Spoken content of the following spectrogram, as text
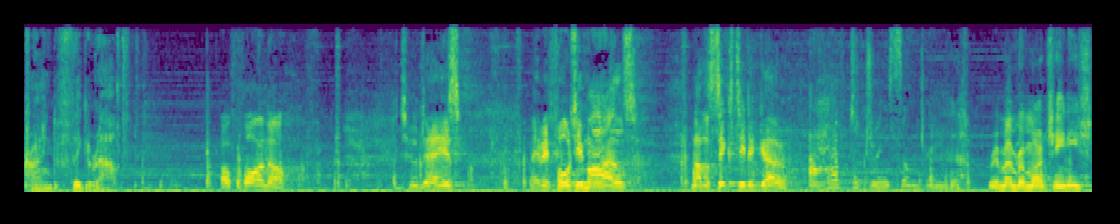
trying to figure out. How far now? Two days, maybe 40 miles. Another 60 to go. I have to drink something. Remember martinis?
